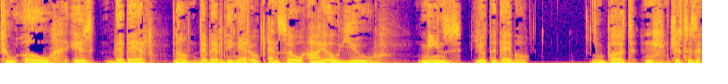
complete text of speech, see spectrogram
to owe is deber, no? Deber dinero. And so IOU means yo te debo. But just as a,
